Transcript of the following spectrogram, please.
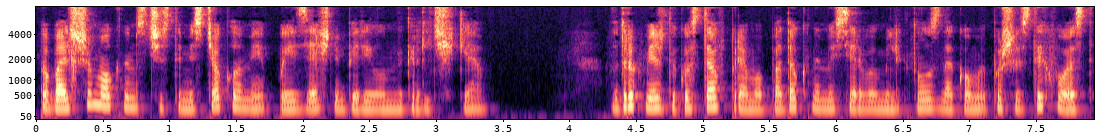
по большим окнам с чистыми стеклами, по изящным перилам на крыльчике. Вдруг между кустов прямо под окнами серого мелькнул знакомый пушистый хвост.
